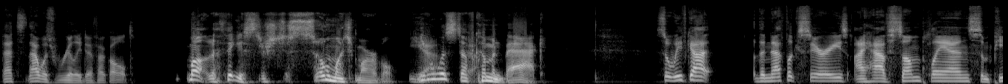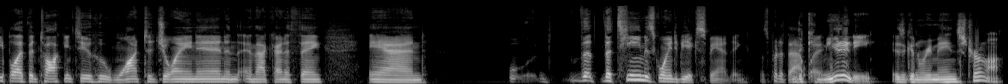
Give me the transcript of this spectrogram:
That's that was really difficult. Well, the thing is, there's just so much Marvel. Yeah, Even with stuff yeah. coming back. So we've got the Netflix series. I have some plans, some people I've been talking to who want to join in and, and that kind of thing. And the the team is going to be expanding. Let's put it that the way. The community is going to remain strong,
